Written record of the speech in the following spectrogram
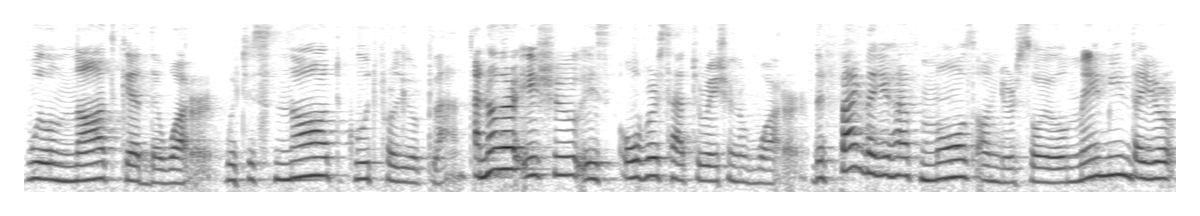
will not get the water, which is not good for your plant. Another issue is oversaturation of water. The fact that you have mold on your soil may mean that you're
